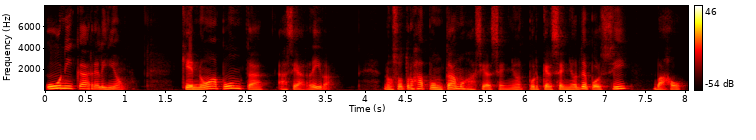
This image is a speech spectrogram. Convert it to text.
única religión que no apunta hacia arriba, nosotros apuntamos hacia el Señor porque el Señor de por sí bajó.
